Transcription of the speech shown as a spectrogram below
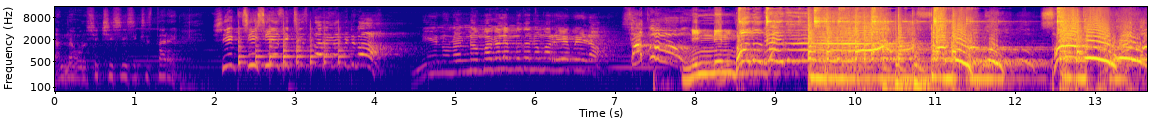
ನನ್ನವರು ಶಿಕ್ಷಿಸಿ ಶಿಕ್ಷಿಸ್ತಾರೆ. ಶಿಕ್ಷಿಸಿ ಶಿಕ್ಷಿಸ್ತಾರೆ ನೆನ್ಪಿಟ್ಕೋ. ನೀನು ನನ್ನ ಮಗಳೆಂಬುದನ್ನು ಮರೆಯಬೇಡ. ಸಾಕು! ನಿನ್ನಿಂದ ಸಾಕು! ಸಾಕು!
